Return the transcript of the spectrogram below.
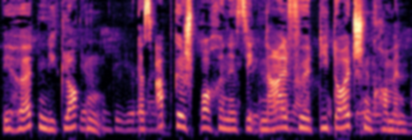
Wir hörten die Glocken, das abgesprochene Signal für die Deutschen kommen.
